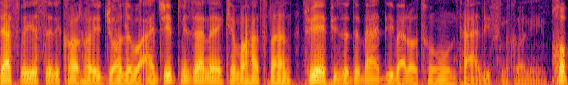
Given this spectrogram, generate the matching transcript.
دست به یه سری کارهای جالب و عجیب می‌زنه که ما حتما توی اپیزود بعدی براتون تعریف می‌کنیم. خب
